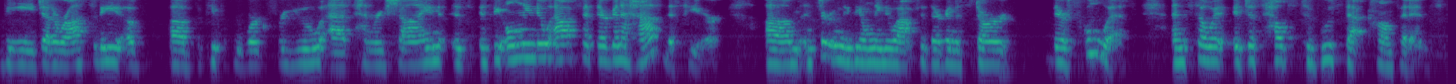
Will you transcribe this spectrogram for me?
the generosity of of the people who work for you at Henry Schein is, is the only new outfit they're going to have this year. Um, and certainly the only new outfit they're going to start their school with. And so it, it just helps to boost that confidence.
